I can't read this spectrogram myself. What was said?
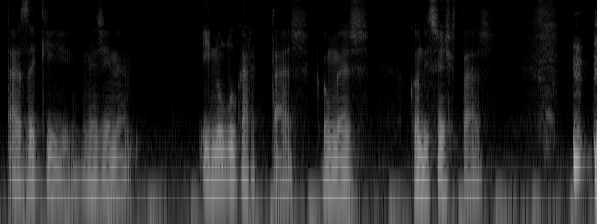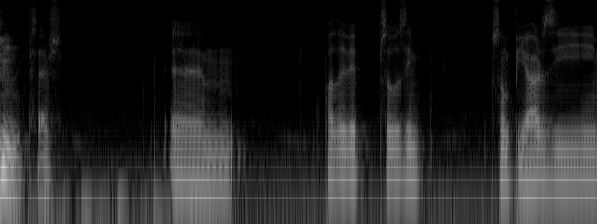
estares aqui, imagina. E no lugar que estás, com as condições que estás, Percebes? Hum, pode haver pessoas em- que são piores e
